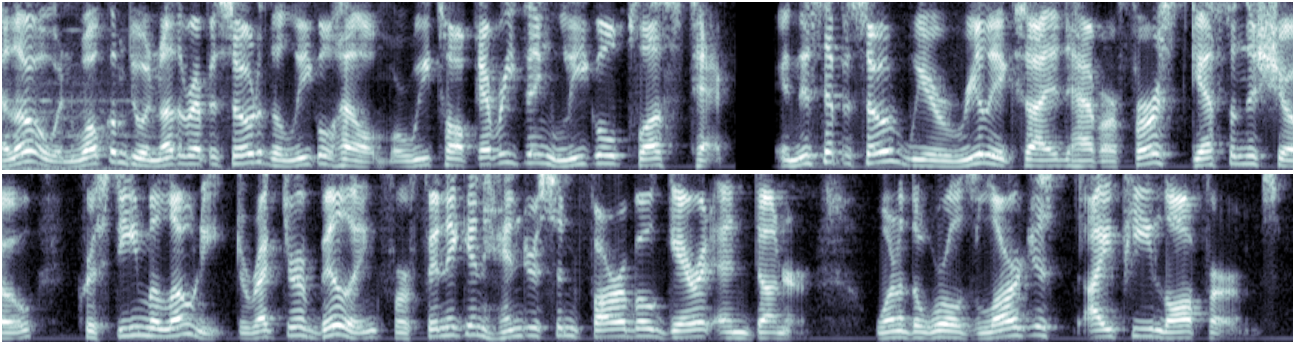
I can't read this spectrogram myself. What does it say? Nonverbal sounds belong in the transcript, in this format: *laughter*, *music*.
Hello, and welcome to another episode of The Legal Helm, where we talk everything legal plus tech. In this episode, we are really excited to have our first guest on the show, Christine Maloney, Director of Billing for Finnegan, Henderson, Farabow, Garrett, and Dunner, one of the world's largest IP law firms.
